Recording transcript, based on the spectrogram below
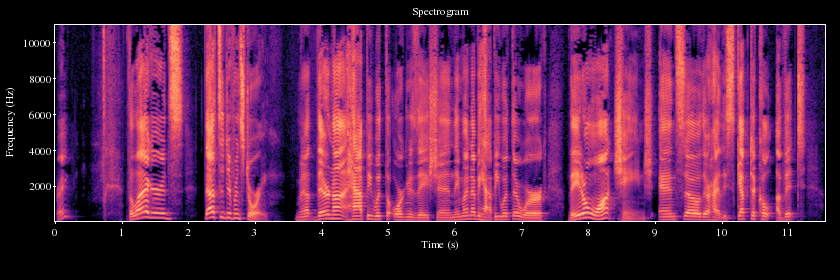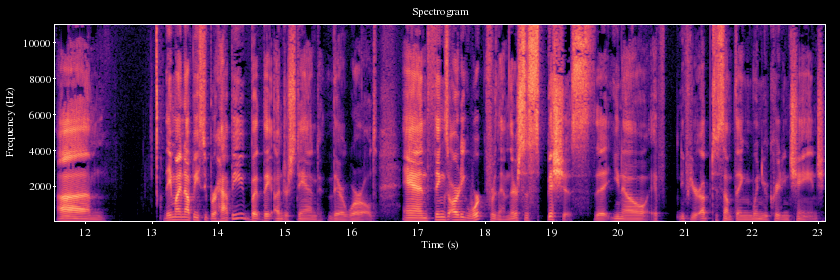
right? The laggards, that's a different story. They're not happy with the organization. They might not be happy with their work. They don't want change. And so they're highly skeptical of it. Um, they might not be super happy, but they understand their world. And things already work for them. They're suspicious that, you know, if if you're up to something when you're creating change.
